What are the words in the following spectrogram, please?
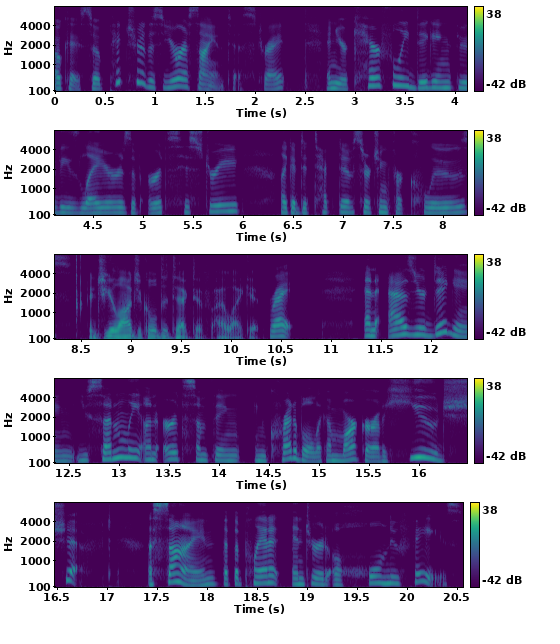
Okay, so picture this, you're a scientist, right? And you're carefully digging through these layers of Earth's history, like a detective searching for clues. A geological detective. I like it. Right. And as you're digging, you suddenly unearth something incredible, like a marker of a huge shift, a sign that the planet entered a whole new phase.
